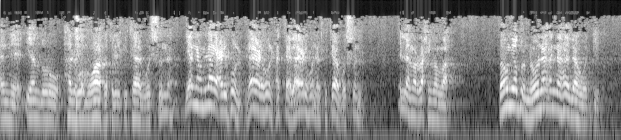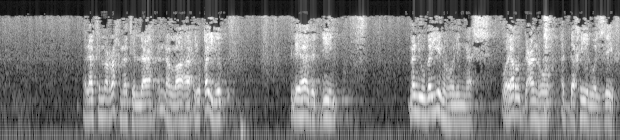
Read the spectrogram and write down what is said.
أن ينظروا هل هو موافق للكتاب والسنة لأنهم لا يعرفون لا يعرفون حتى لا يعرفون الكتاب والسنة إلا من رحم الله. فهم يظنون أن هذا هو الدين. ولكن من رحمة الله أن الله يقيض لهذا الدين من يبينه للناس ويرد عنه الدخيل والزيف.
